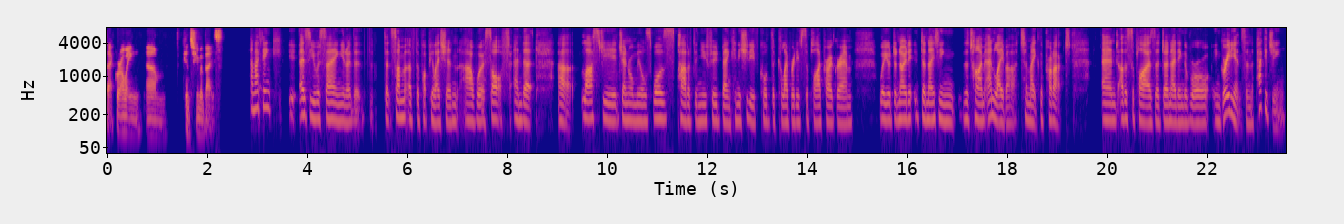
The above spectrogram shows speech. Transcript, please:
that growing um, consumer base. And I think, as you were saying, you know that that some of the population are worse off, and that uh, last year General Mills was part of the new food bank initiative called the Collaborative Supply Program, where you're donating, donating the time and labour to make the product, and other suppliers are donating the raw ingredients and the packaging.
